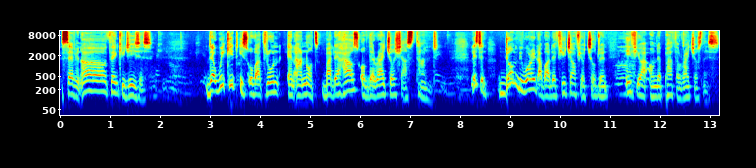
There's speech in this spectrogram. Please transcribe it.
7. Oh, thank you, Jesus. Thank you, the wicked is overthrown and are not, but the house of the righteous shall stand. Listen, don't be worried about the future of your children if you are on the path of righteousness.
